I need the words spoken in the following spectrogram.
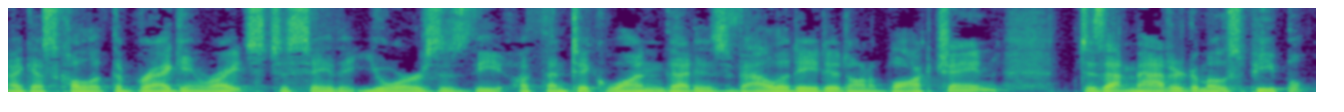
I guess call it the bragging rights to say that yours is the authentic one that is validated on a blockchain. Does that matter to most people?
